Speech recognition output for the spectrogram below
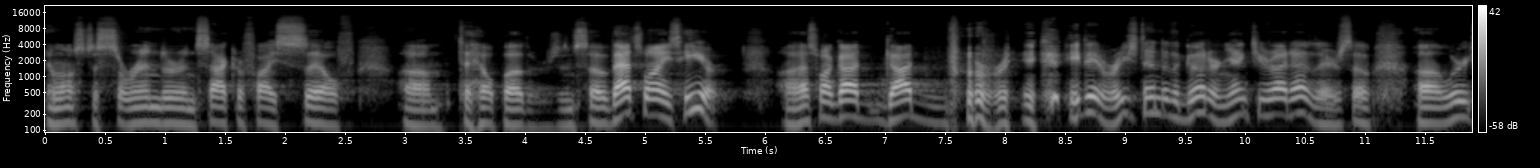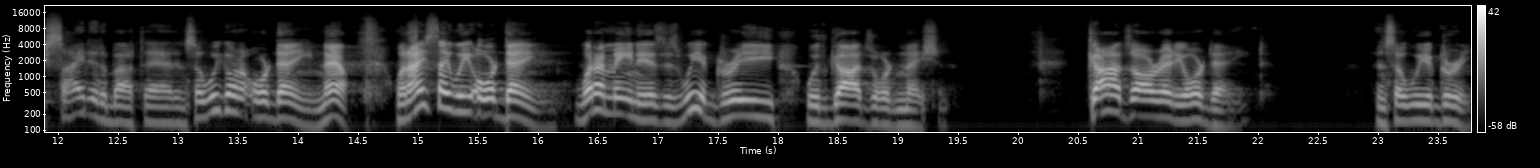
and wants to surrender and sacrifice self um, to help others. And so that's why he's here. Uh, that's why God, God, He did reached into the gutter and yanked you right out of there. So uh, we're excited about that, and so we're going to ordain. Now, when I say we ordain, what I mean is, is we agree with God's ordination. God's already ordained, and so we agree.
